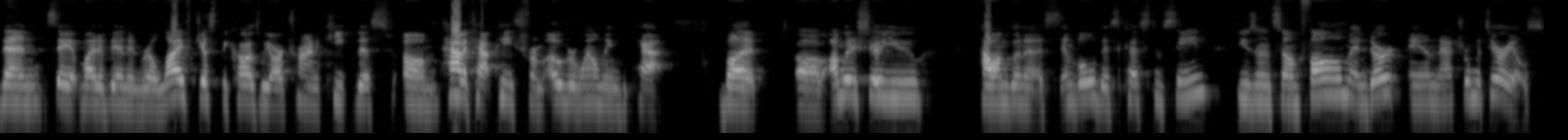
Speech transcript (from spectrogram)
than say it might have been in real life, just because we are trying to keep this um, habitat piece from overwhelming the cat. But uh, I'm going to show you how I'm going to assemble this custom scene using some foam and dirt and natural materials.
